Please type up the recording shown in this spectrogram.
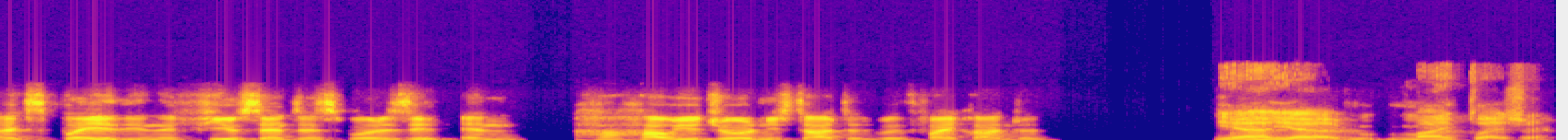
explain in a few sentences what is it and how your journey started with 500? Yeah, yeah, my pleasure.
